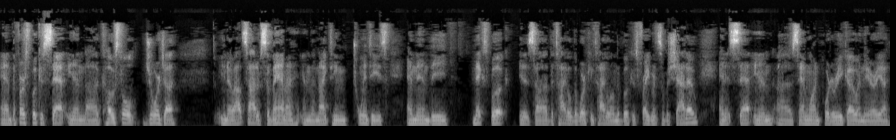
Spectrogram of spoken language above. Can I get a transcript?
And the first book is set in uh, coastal Georgia, you know, outside of Savannah in the 1920s, and then the next book is uh, the title, the working title on the book is Fragrance of a Shadow, and it's set in uh, San Juan, Puerto Rico, and the area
